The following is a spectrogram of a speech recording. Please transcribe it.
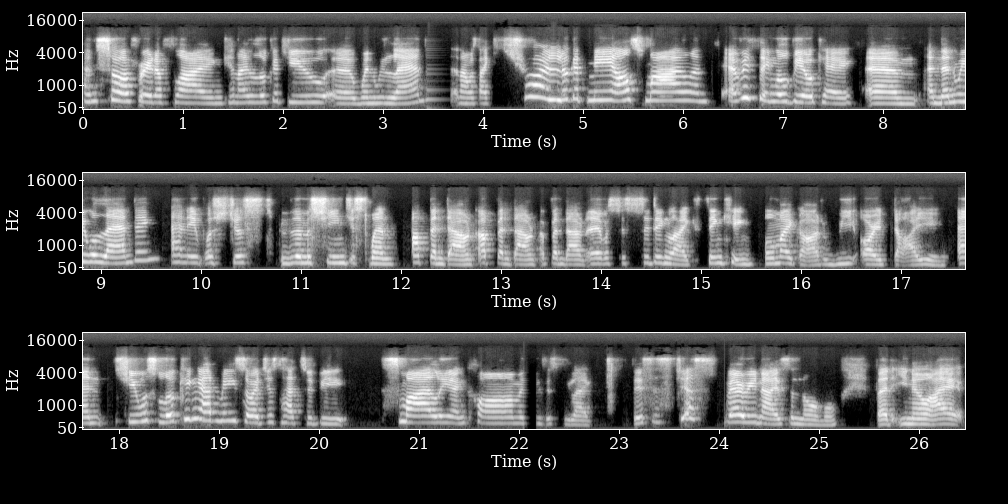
"I'm so afraid of flying. Can I look at you uh, when we land?" And I was like, "Sure, look at me. I'll smile, and everything will be okay." Um, and then we were landing, and it was just the machine just went up and down, up and down, up and down, and I was just sitting like thinking, "Oh my god, we are dying." And she was looking at me, so I just had to be smiley and calm and just be like this is just very nice and normal. But you know, I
